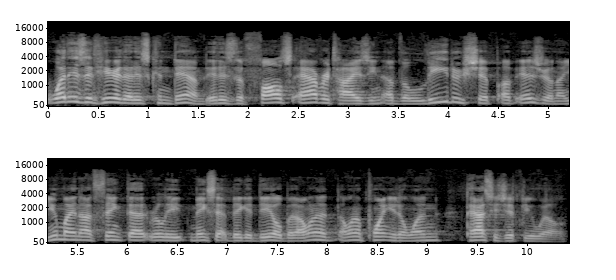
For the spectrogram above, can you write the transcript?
what is it here that is condemned? It is the false advertising of the leadership of Israel. Now, you might not think that really makes that big a deal, but I want to I want to point you to one passage, if you will.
